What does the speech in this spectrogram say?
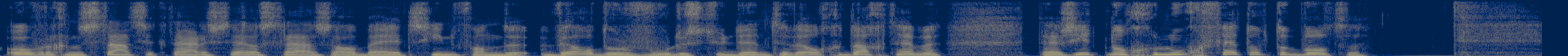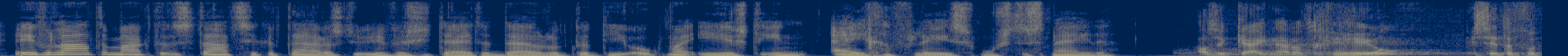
Overigens, staatssecretaris Zijlstra zal bij het zien van de weldoorvoede studenten wel gedacht hebben... daar zit nog genoeg vet op de botten. Even later maakte de staatssecretaris de universiteiten duidelijk... dat die ook maar eerst in eigen vlees moesten snijden. Als ik kijk naar het geheel, zit er voor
